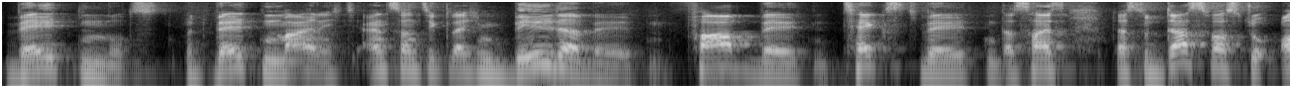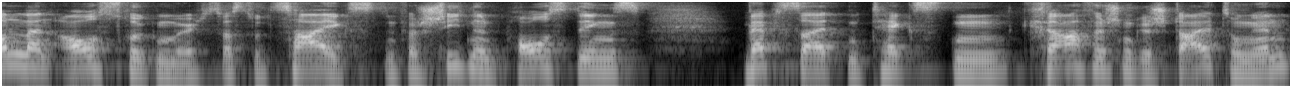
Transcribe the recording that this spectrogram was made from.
Welten nutzt. Mit Welten meine ich die eins zu eins die gleichen Bilderwelten, Farbwelten, Textwelten. Das heißt, dass du das, was du online ausdrücken möchtest, was du zeigst, in verschiedenen Postings, Webseitentexten, grafischen Gestaltungen,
